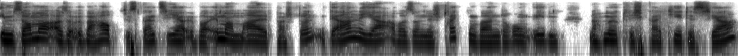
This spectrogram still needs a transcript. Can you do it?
im Sommer, also überhaupt das ganze Jahr über immer mal ein paar Stunden, gerne ja, aber so eine Streckenwanderung eben nach Möglichkeit jedes Jahr.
